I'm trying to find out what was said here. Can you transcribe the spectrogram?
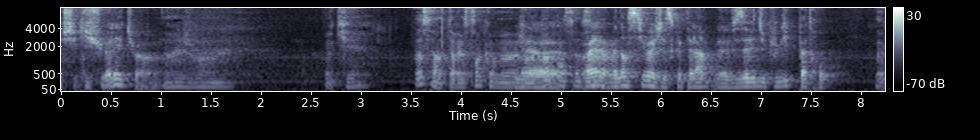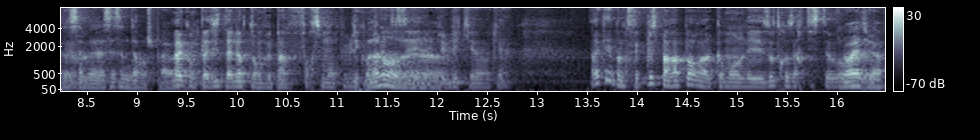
chez qui je suis allé, tu vois. Ouais, je vois. ouais. Ok. Ah, c'est intéressant comme. J'aurais euh, pas pensé à ouais, ça. maintenant, si, ouais, j'ai ce côté-là. Vis-à-vis du public, pas trop. Ça, ça, me, ça, ça me dérange pas. ouais. Ouais, comme t'as dit tout à l'heure, t'en veux pas forcément au public. Bah fait, non, c'est euh, public. euh, ok. Ok, donc c'est plus par rapport à comment les autres artistes voient. Ouais, tu vois.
